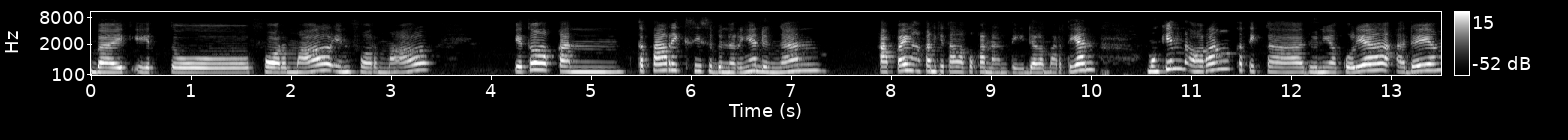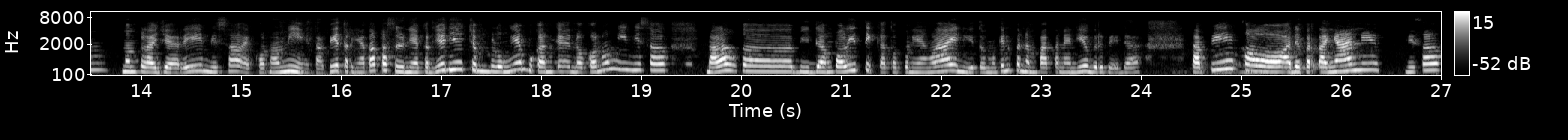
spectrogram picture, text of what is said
baik itu formal, informal, itu akan ketarik sih sebenarnya dengan apa yang akan kita lakukan nanti. Dalam artian, mungkin orang ketika dunia kuliah ada yang mempelajari misal ekonomi, tapi ternyata pas dunia kerja dia cemplungnya bukan ke ekonomi, misal malah ke bidang politik ataupun yang lain gitu. Mungkin penempatannya dia berbeda. Tapi kalau ada pertanyaan nih, misal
